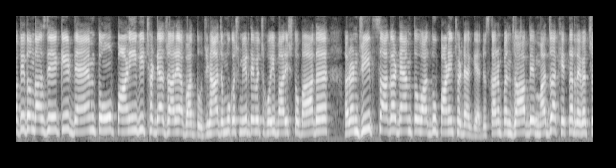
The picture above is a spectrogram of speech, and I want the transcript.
ਅਤੇ ਤੁਹਾਨੂੰ ਦੱਸ ਦਈਏ ਕਿ ਡੈਮ ਤੋਂ ਪਾਣੀ ਵੀ ਛੱਡਿਆ ਜਾ ਰਿਹਾ ਵਾਧੂ। ਜੀ ਹਾਂ ਜੰਮੂ ਕਸ਼ਮੀਰ ਦੇ ਵਿੱਚ ਹੋਈ ਬਾਰਿਸ਼ ਤੋਂ ਬਾਅਦ ਰਣਜੀਤ ਸਾਗਰ ਡੈਮ ਤੋਂ ਵਾਧੂ ਪਾਣੀ ਛੱਡਿਆ ਗਿਆ, ਜਿਸ ਕਾਰਨ ਪੰਜਾਬ ਦੇ ਮਾਝਾ ਖੇਤਰ ਦੇ ਵਿੱਚ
